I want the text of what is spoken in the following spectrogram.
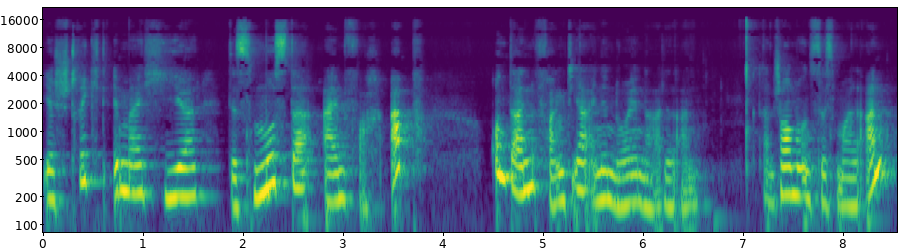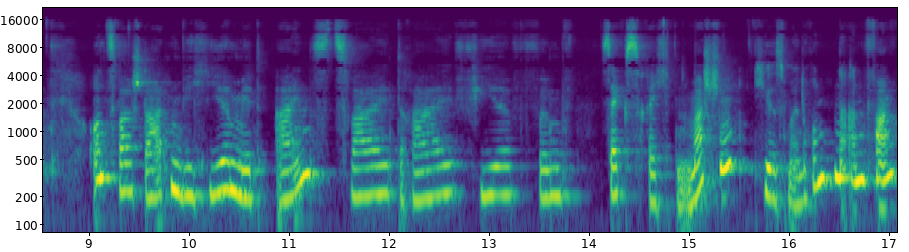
ihr strickt immer hier das Muster einfach ab und dann fangt ihr eine neue Nadel an. Dann schauen wir uns das mal an. Und zwar starten wir hier mit 1, 2, 3, 4, 5, 6 rechten Maschen. Hier ist mein Rundenanfang.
